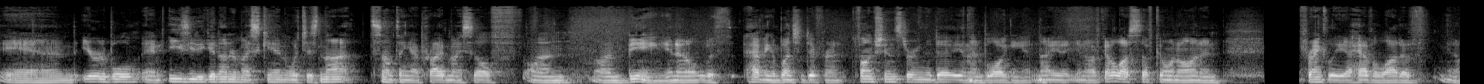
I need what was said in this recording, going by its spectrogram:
and irritable and easy to get under my skin, which is not something I pride myself on on being. You know, with having a bunch of different functions during the day and then blogging at night. You know, I've got a lot of stuff going on, and frankly, I have a lot of you know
